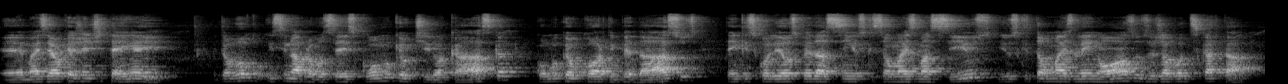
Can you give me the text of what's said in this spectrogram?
É, mas é o que a gente tem aí. Então eu vou ensinar para vocês como que eu tiro a casca, como que eu corto em pedaços. Tem que escolher os pedacinhos que são mais macios e os que estão mais lenhosos eu já vou descartar.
